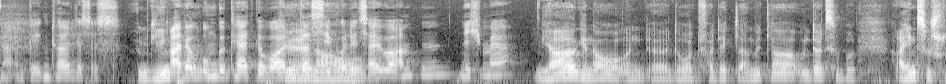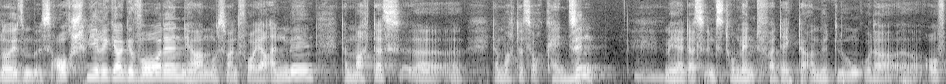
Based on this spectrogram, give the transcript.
ja, im Gegenteil, das ist gerade umgekehrt geworden, genau. dass die genau. Polizeibeamten nicht mehr... Ja, genau. Und äh, dort verdeckte Ermittler einzuschleusen, ist auch schwieriger geworden. Ja, muss man vorher anmelden. Dann macht das, äh, dann macht das auch keinen Sinn mehr das Instrument verdeckte Ermittlung oder äh, Auf,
